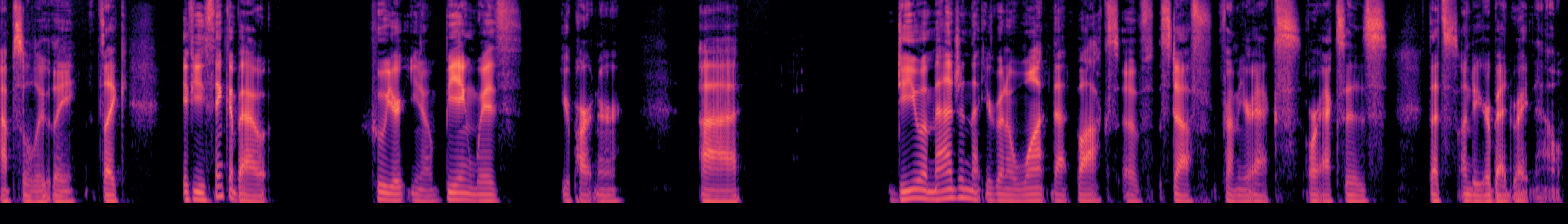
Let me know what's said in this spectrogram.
absolutely. It's like if you think about who you're, you know, being with your partner, uh, do you imagine that you're going to want that box of stuff from your ex or exes that's under your bed right now?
